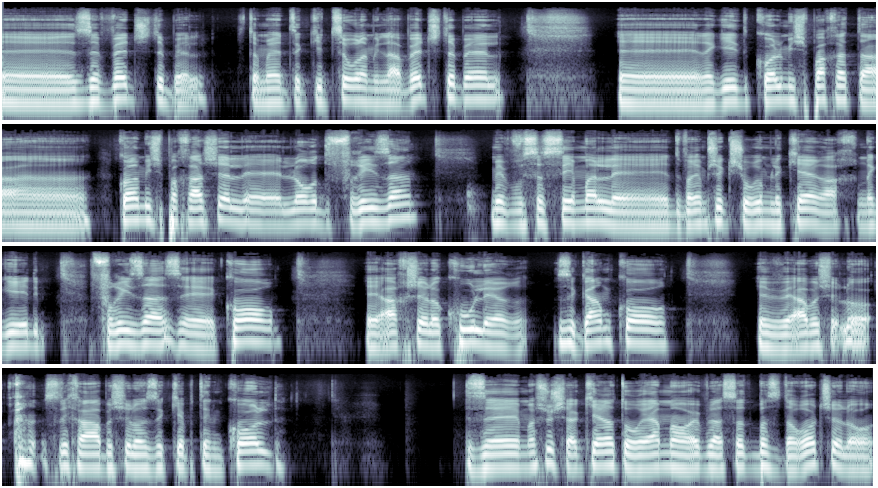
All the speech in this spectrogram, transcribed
אה, זה וג'טבל, זאת אומרת זה קיצור למילה וג'טבל. אה, נגיד כל משפחת ה... כל המשפחה של אה, לורד פריזה מבוססים על אה, דברים שקשורים לקרח, נגיד פריזה זה קור, אח שלו קולר זה גם קור, ואבא שלו, סליחה, אבא שלו זה קפטן קולד. זה משהו שאקירה טוריאמה אוהב לעשות בסדרות שלו,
